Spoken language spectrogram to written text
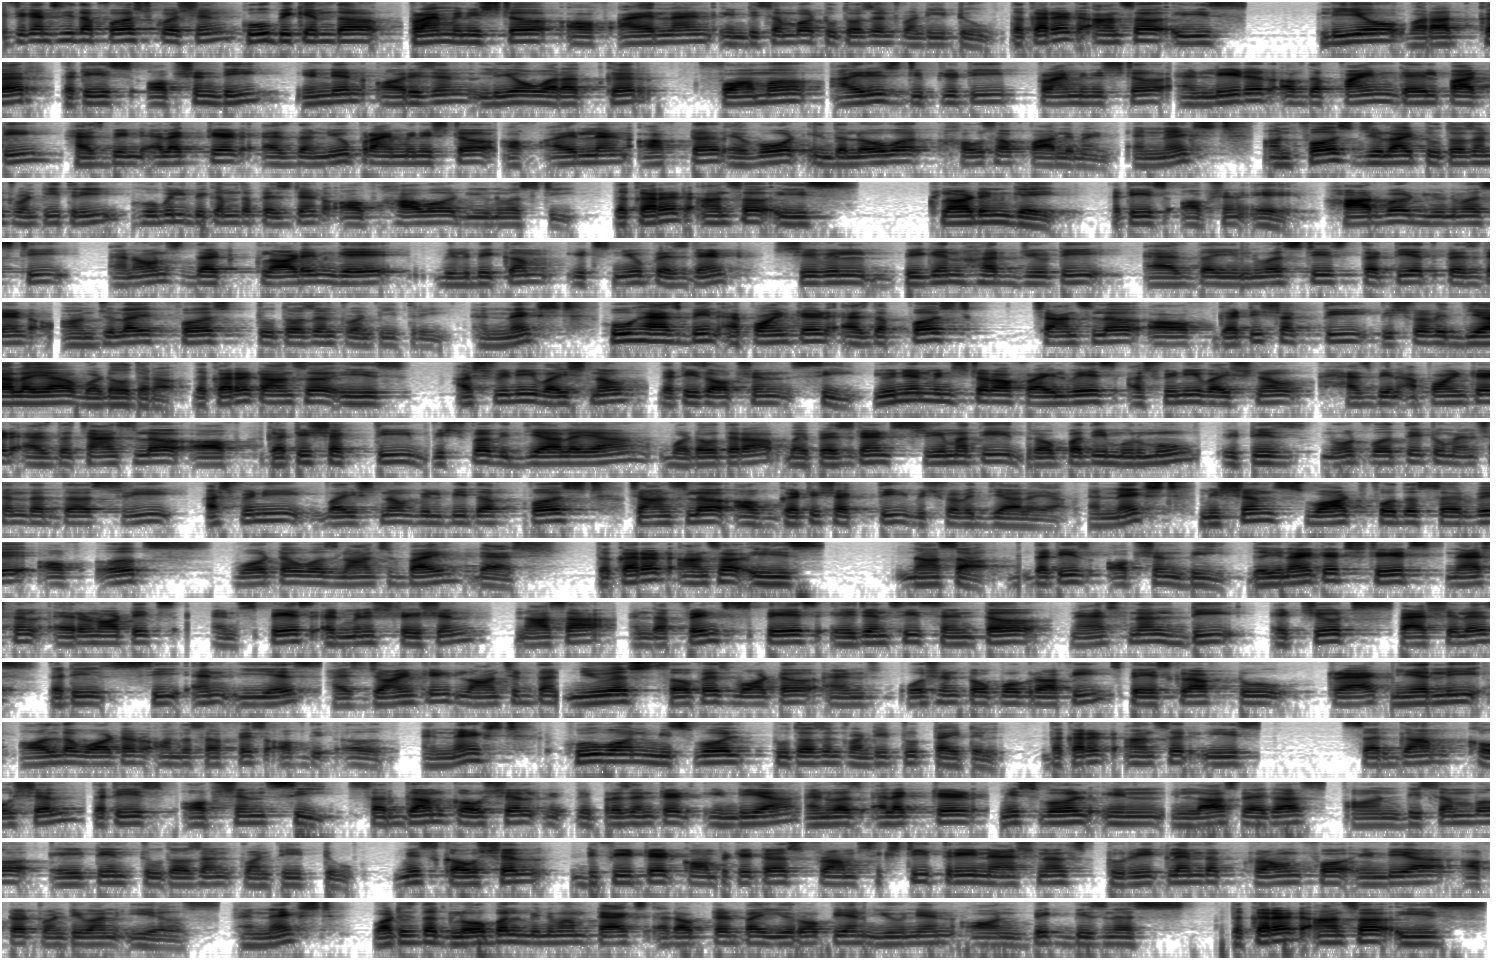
If you can see the first question, who became the Prime Minister of Ireland in December 2022? The correct answer is Leo Varadkar, that is option D. Indian origin Leo Varadkar, former Irish Deputy Prime Minister and leader of the Fine Gael party, has been elected as the new Prime Minister of Ireland after a vote in the lower house of parliament. And next, on 1st July 2023, who will become the president of Harvard University? The correct answer is Claudine Gay. That is option A. Harvard University announced that Claudine Gay will become its new president. She will begin her duty as the university's 30th president on July 1st, 2023. And next, who has been appointed as the first chancellor of Gati Shakti Vishwavidyalaya Vadodara? The correct answer is Ashwini Vaishnav, that is option C. Union Minister of Railways Ashwini Vaishnav has been appointed as the Chancellor of Gati Shakti Vishwavidyalaya Vadodara by President Srimati Draupadi Murmu. It is noteworthy to mention that the Sri Ashwini Vaishnav will be the first Chancellor of Gati Shakti Vishwavidyalaya. And next, mission SWAT for the survey of Earth's water was launched by Dash. The correct answer is NASA, that is option B. The United States National Aeronautics and Space Administration, NASA, and the French Space Agency Center National d'Etudes Spatiales, that is CNES, has jointly launched the newest surface water and ocean topography spacecraft to track nearly all the water on the surface of the earth. And next, who won Miss World 2022 title? The correct answer is Sargam Kaushal, that is option C. Sargam Kaushal represented India and was elected Miss World in, in Las Vegas on December 18, 2022. Miss Kaushal defeated competitors from 63 nationals to reclaim the crown for India after 21 years. And next, what is the global minimum tax adopted by European Union on big business? The correct answer is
